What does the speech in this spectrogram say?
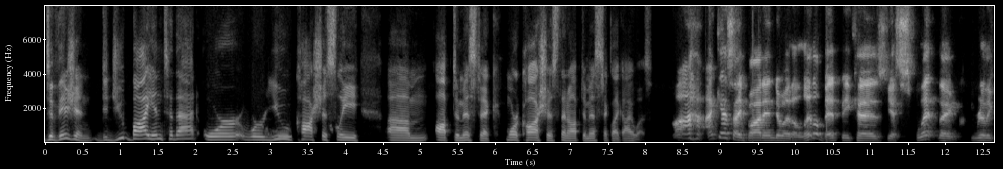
division. Did you buy into that or were you cautiously um, optimistic, more cautious than optimistic like I was? I guess I bought into it a little bit because you split the really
